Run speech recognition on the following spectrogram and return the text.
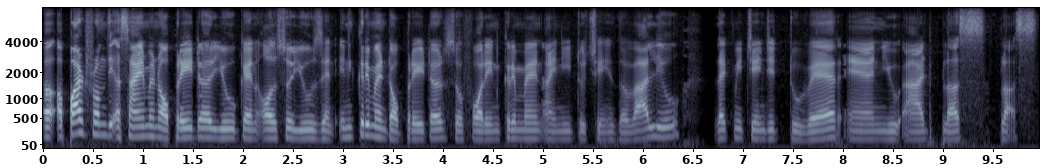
uh, apart from the assignment operator you can also use an increment operator. So for increment I need to change the value. Let me change it to var and you add plus plus.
